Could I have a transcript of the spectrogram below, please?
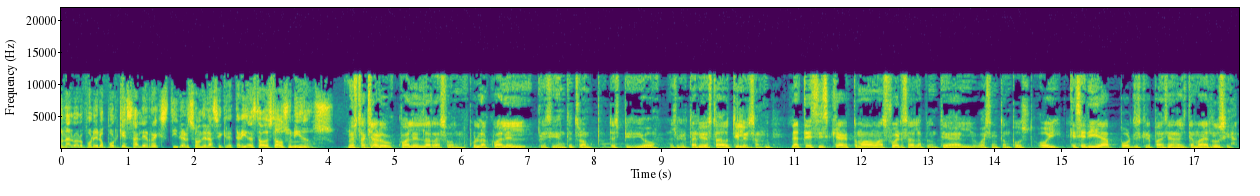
Don Álvaro Porero, ¿por qué sale Rex Tillerson de la Secretaría de Estado de Estados Unidos? No está claro cuál es la razón por la cual el presidente Trump despidió al secretario de Estado Tillerson. La tesis que ha tomado más fuerza la plantea el Washington Post hoy, que sería por discrepancias en el tema de Rusia.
